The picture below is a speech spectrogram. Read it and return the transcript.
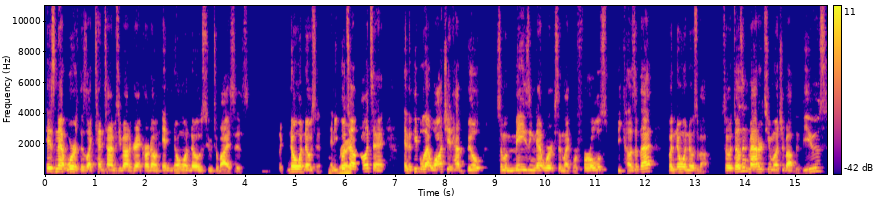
his net worth is like 10 times the amount of Grant Cardone, and no one knows who Tobias is. Like no one knows him. And he puts right. out content, and the people that watch it have built some amazing networks and like referrals because of that, but no one knows about them. So it doesn't matter too much about the views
